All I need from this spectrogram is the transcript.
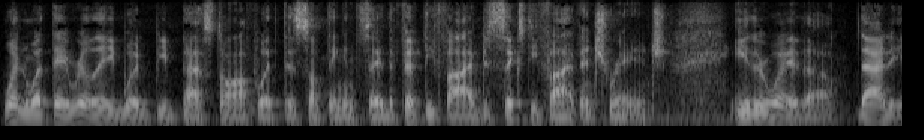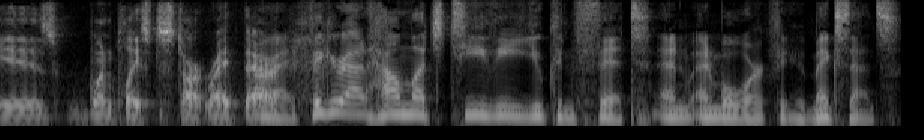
when what they really would be best off with is something in, say, the 55 to 65 inch range. Either way, though, that is one place to start right there. All right. Figure out how much TV you can fit, and, and will work for you. Makes sense.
